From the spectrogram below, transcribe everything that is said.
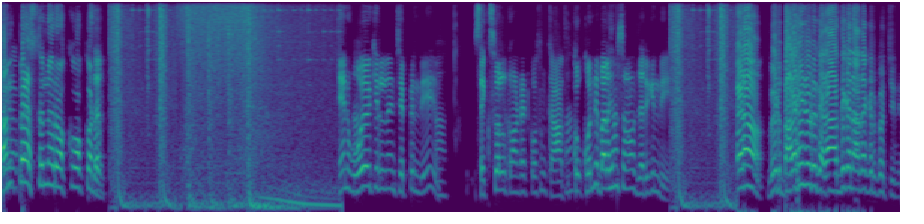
చంపేస్తున్నారు ఒక్కొక్కడు. నేను ఓయోకి వెళ్ళి చెప్పింది ఆ. సెక్సువల్ కాంటాక్ట్ కోసం కాదు. కొన్ని బలహీన స్థలంలో జరిగింది. మేడం వీడు బలహీనుడు కదా అందుకే నా దగ్గరకు వచ్చింది.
